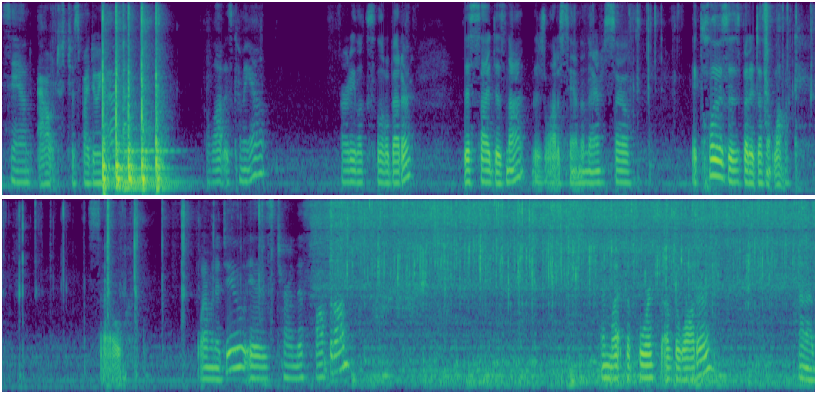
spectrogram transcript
sand out just by doing that. A lot is coming out. Already looks a little better. This side does not. There's a lot of sand in there. So it closes, but it doesn't lock. So what I'm going to do is turn this faucet on and let the force of the water kind of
